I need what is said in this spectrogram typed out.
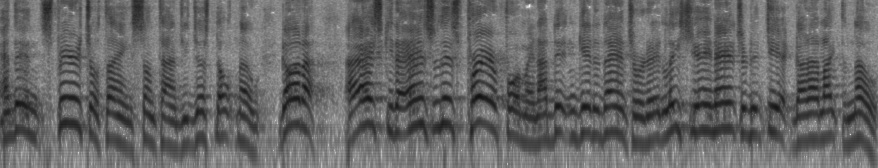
And then spiritual things sometimes you just don't know. God, I, I ask you to answer this prayer for me, and I didn't get it answered. At least you ain't answered it yet. God, I'd like to know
